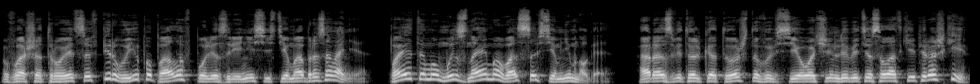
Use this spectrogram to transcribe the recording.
Ваша троица впервые попала в поле зрения системы образования, поэтому мы знаем о вас совсем немного. А разве только то, что вы все очень любите сладкие пирожки?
